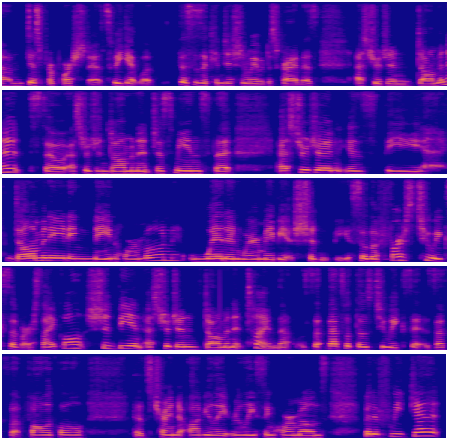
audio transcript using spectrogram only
um, disproportionate so we get what this is a condition we would describe as estrogen dominant. So, estrogen dominant just means that estrogen is the dominating main hormone when and where maybe it shouldn't be. So, the first two weeks of our cycle should be an estrogen dominant time. That was, that's what those two weeks is. That's that follicle that's trying to ovulate, releasing hormones. But if we get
